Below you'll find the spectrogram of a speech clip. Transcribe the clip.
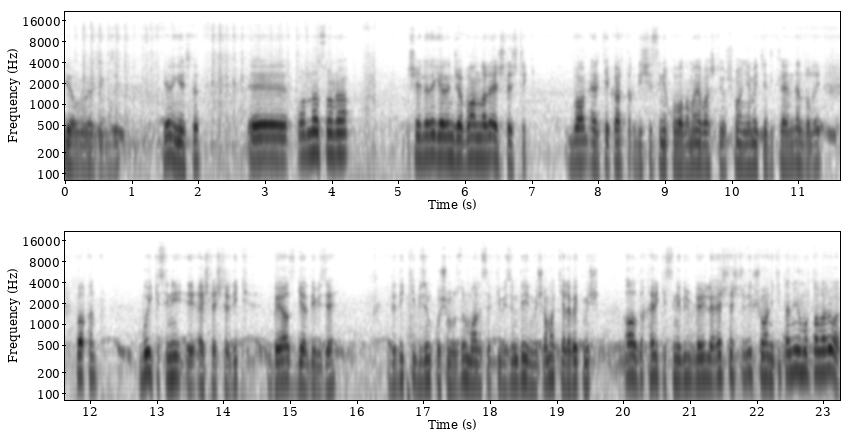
yavru verecek bize. Gelin gençler. Ee, ondan sonra şeylere gelince Van'ları eşleştik. Van erkek artık dişisini kovalamaya başlıyor şu an yemek yediklerinden dolayı. Bakın bu ikisini e, eşleştirdik. Beyaz geldi bize. Dedik ki bizim kuşumuzdur. Maalesef ki bizim değilmiş ama kelebekmiş. Aldık her ikisini birbirleriyle eşleştirdik. Şu an iki tane yumurtaları var.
